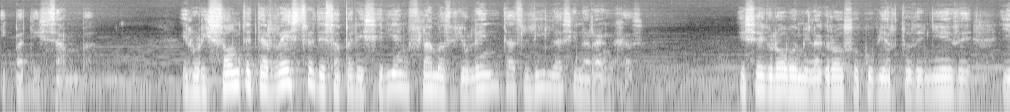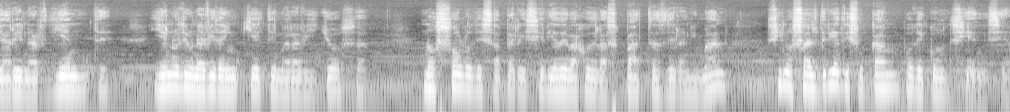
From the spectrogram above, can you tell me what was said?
y patizamba. El horizonte terrestre desaparecería en flamas violentas, lilas y naranjas. Ese globo milagroso cubierto de nieve y arena ardiente, lleno de una vida inquieta y maravillosa, no sólo desaparecería debajo de las patas del animal, sino saldría de su campo de conciencia.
